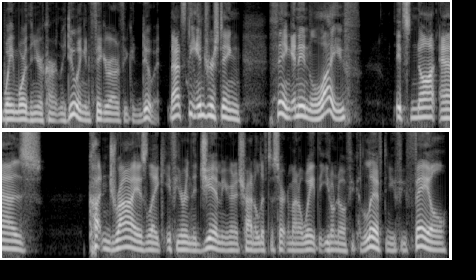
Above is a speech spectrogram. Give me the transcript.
way more than you're currently doing and figure out if you can do it. That's the interesting thing. And in life, it's not as cut and dry as like if you're in the gym, you're going to try to lift a certain amount of weight that you don't know if you can lift and if you fail,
